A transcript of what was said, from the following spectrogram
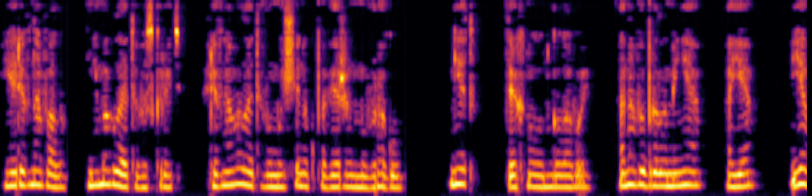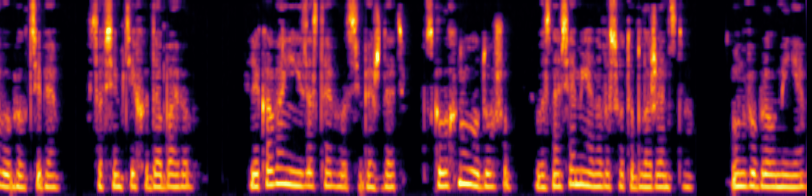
Я ревновала не могла этого скрыть. Ревновала этого мужчину к поверженному врагу. Нет, тряхнул он головой. Она выбрала меня, а я... Я выбрал тебя. Совсем тихо добавил. Ликование не заставило себя ждать. Всколыхнуло душу, вознося меня на высоты блаженства. Он выбрал меня.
